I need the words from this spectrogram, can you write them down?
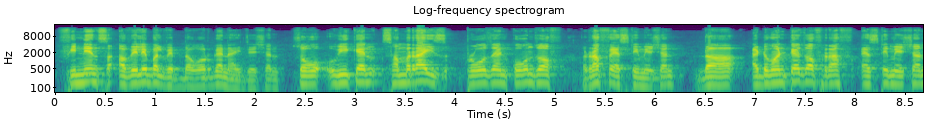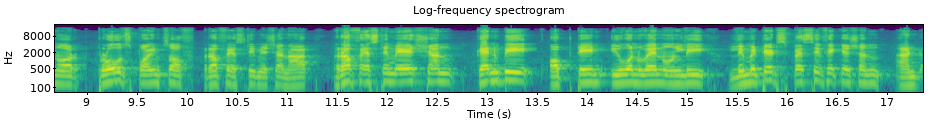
finance available with the organization. So we can summarize pros and cons of rough estimation. The advantage of rough estimation or pros points of rough estimation are rough estimation can be obtained even when only limited specification and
